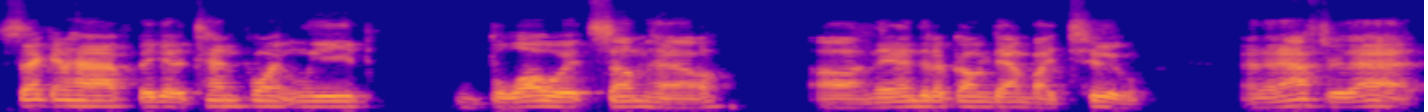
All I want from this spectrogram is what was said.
Second half, they get a ten point lead blow it somehow. Uh, they ended up going down by two, and then after that,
